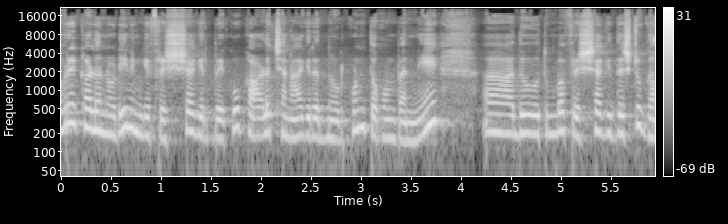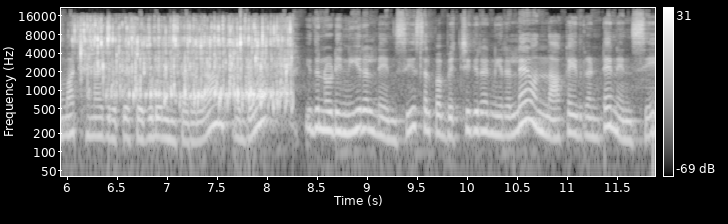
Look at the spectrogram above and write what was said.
ಅವರೆಕಾಳು ನೋಡಿ ನಿಮಗೆ ಫ್ರೆಶ್ ಆಗಿರಬೇಕು. ಕಾಳು ಚೆನ್ನಾಗಿರೋದು ನೋಡ್ಕೊಂಡು ತೊಗೊಂಬನ್ನಿ ಆ, ಅದು ತುಂಬ ಫ್ರೆಶ್ ಆಗಿದ್ದಷ್ಟು ಘಮ ಚೆನ್ನಾಗಿರುತ್ತೆ ಸೊಗಡು ಅಂತಾರಲ್ಲ ಅದು. ಇದು ನೋಡಿ ನೀರಲ್ಲಿ ನೆನೆಸಿ ಸ್ವಲ್ಪ ಬೆಚ್ಚಗಿರೋ ನೀರಲ್ಲೇ ಒಂದು ನಾಲ್ಕೈದು ಗಂಟೆ ನೆನೆಸಿ.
